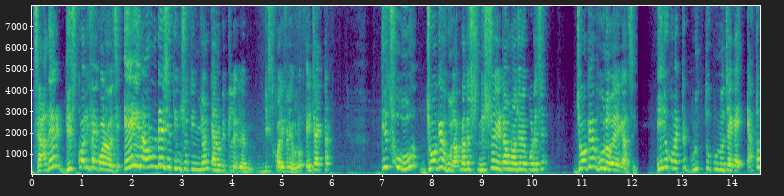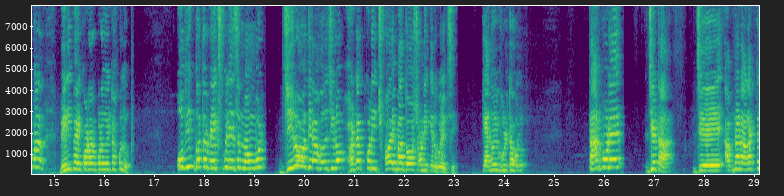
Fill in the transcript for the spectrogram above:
যাদের ডিসকোয়ালিফাই করা হয়েছে, এই রাউন্ডে এসে তিনশো তিনজন কেন ডিসকোয়ালিফাই হলো? এটা একটা। কিছু যোগে ভুল, আপনাদের নিশ্চয়ই এটাও নজরে পড়েছে। যোগে ভুল হয়ে গেছে। এইরকম একটা গুরুত্বপূর্ণ জায়গায় এতবার ভেরিফাই করার পরেও এটা হলো। অভিজ্ঞতার বা এক্সপিরিয়েন্সের নম্বর জিরো দেওয়া হয়েছিল, হঠাৎ করে ছয় বা দশ অনেকের হয়েছে। কেন এই ভুলটা হলো? তারপরে যেটা যে আপনারা আর একটা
